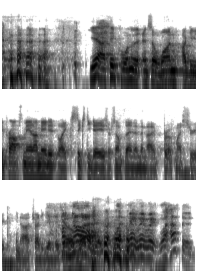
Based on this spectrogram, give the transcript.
yeah, I think one of the and so one, I'll give you props, man. I made it like 60 days or something, and then I broke my streak. You know, I tried to give it a go. Oh, no. But... wait, wait, wait. What happened?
